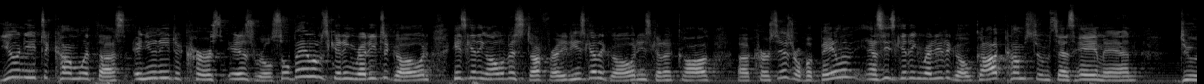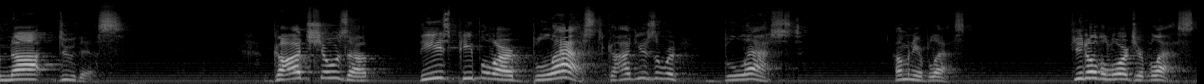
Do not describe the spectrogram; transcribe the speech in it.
you need to come with us and you need to curse Israel. So Balaam's getting ready to go and he's getting all of his stuff ready and he's going to go and he's going to uh, curse Israel. But Balaam, as he's getting ready to go, God comes to him and says, Hey man, do not do this. God shows up these people are blessed. God used the word blessed. How many are blessed? If you know the Lord, you're blessed.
